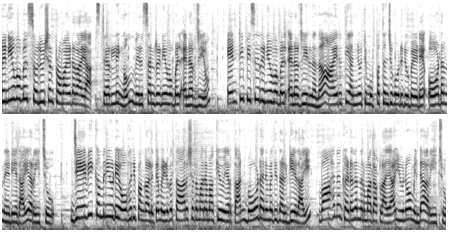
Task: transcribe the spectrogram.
റിന്യൂവബിൾ സൊല്യൂഷൻ പ്രൊവൈഡറായ സ്റ്റെർലിംഗും വിൽസൺ റിന്യൂവബിൾ എനർജിയും N T P C renewable എനർജിയിൽ നിന്ന് ആയിരത്തി അഞ്ഞൂറ്റി മുപ്പത്തഞ്ച് കോടി രൂപയുടെ ഓർഡർ നേടിയതായി അറിയിച്ചു. ജെ വി കമ്പനിയുടെ ഓഹരി പങ്കാളിത്തം എഴുപത്തി ആറ് ശതമാനമാക്കി ഉയർത്താൻ ബോർഡ് അനുമതി നൽകിയതായി വാഹന ഘടക നിർമ്മാതാക്കളായ യുനോമിൻഡ അറിയിച്ചു.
